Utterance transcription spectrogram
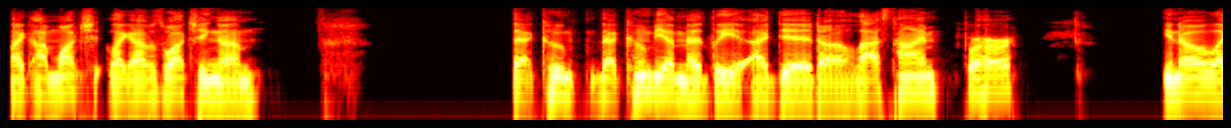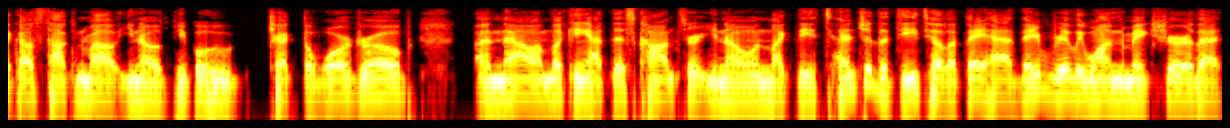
like I'm watching, like I was watching um that kum- that cumbia medley I did uh, last time for her. You know, like I was talking about, you know, people who check the wardrobe, and now I'm looking at this concert, you know, and like the attention the detail that they had, they really wanted to make sure that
